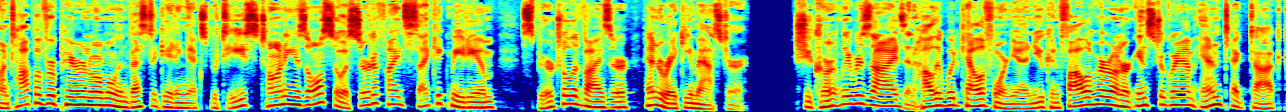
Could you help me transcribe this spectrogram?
On top of her paranormal investigating expertise, Tawney is also a certified psychic medium, spiritual advisor, and Reiki master. She currently resides in Hollywood, California, and you can follow her on her Instagram and TikTok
